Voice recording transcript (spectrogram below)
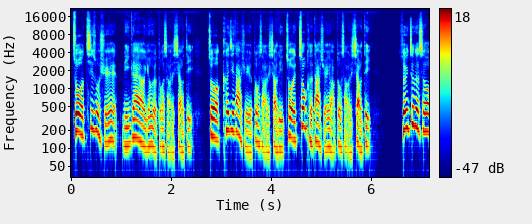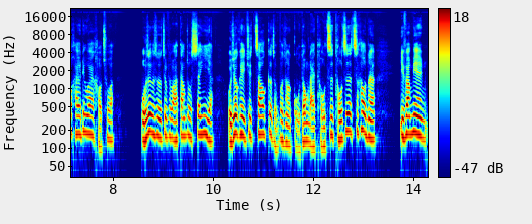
做技术学院，你应该要拥有多少的校地；做科技大学有多少的校地；作为综合大学要多少的校地。所以这个时候还有另外一个好处啊，我这个时候就把它当做生意啊，我就可以去招各种不同的股东来投资。投资了之后呢，一方面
